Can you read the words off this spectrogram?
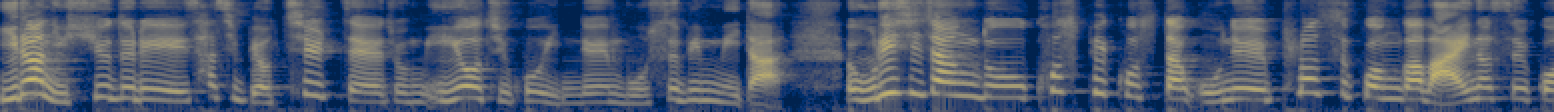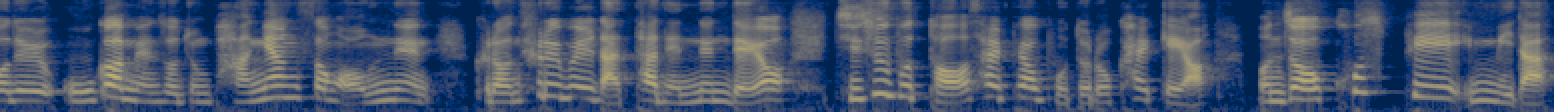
이런 이슈들이 사실 며칠째 좀 이어지고 있는 모습입니다. 우리 시장도 코스피 코스닥 오늘 플러스권과 마이너스권을 오가면서 좀 방향성 없는 그런 흐름을 나타냈는데요. 지수부터 살펴보도록 할게요. 먼저 코스피입니다.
